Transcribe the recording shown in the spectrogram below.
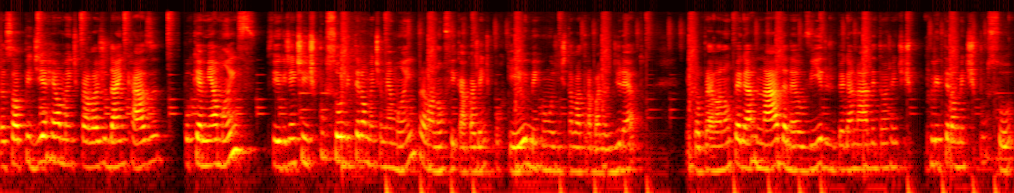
Eu só pedia realmente para ela ajudar em casa. Porque a minha mãe, a gente expulsou literalmente a minha mãe para ela não ficar com a gente. Porque eu e meu irmão a gente estava trabalhando direto. Então, para ela não pegar nada, né, o vírus, não pegar nada, então a gente literalmente expulsou.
